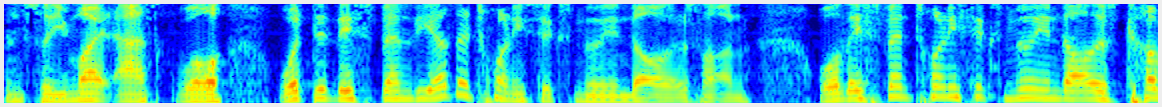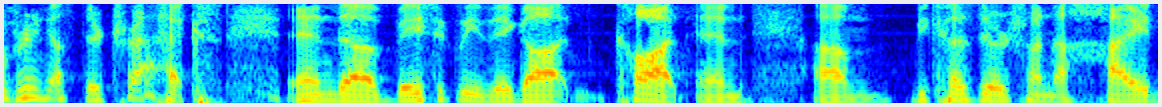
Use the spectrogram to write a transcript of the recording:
And so you might ask, well, what did they spend the other $26 million on? Well, they spent $26 million covering up their tracks. And uh, basically, they got caught. And um, because they were trying to hide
